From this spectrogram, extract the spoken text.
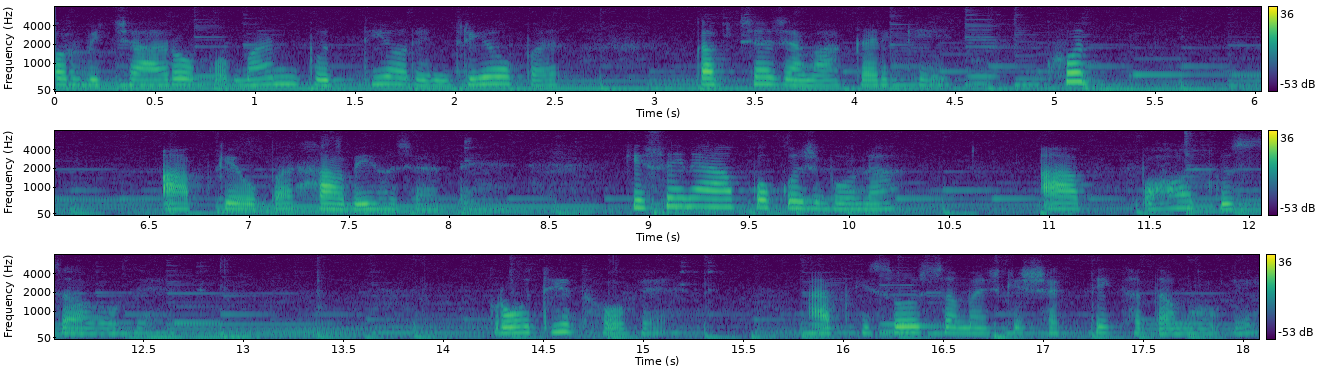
और विचारों को, मन, बुद्धि और इंद्रियों पर कब्जा जमा करके खुद आपके ऊपर हावी हो जाते हैं। किसी ने आपको कुछ बोला, आप बहुत गुस्सा हो गए। क्रोधित हो गए। आपकी सोच समझ की शक्ति खत्म हो गई।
